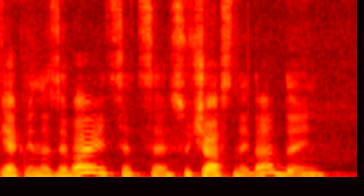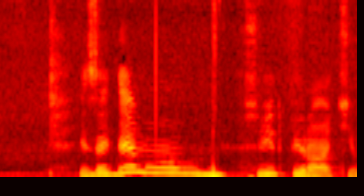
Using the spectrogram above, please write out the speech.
Як він називається? Це сучасний да, день. І зайдемо в світ піратів.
